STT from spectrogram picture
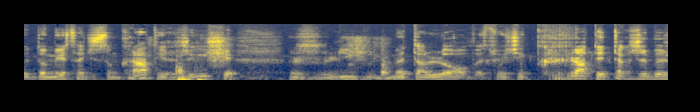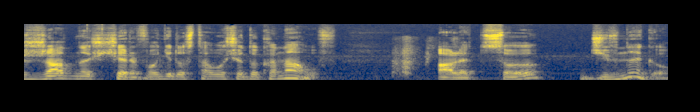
e, do miejsca, gdzie są kraty. i Rzeczywiście żliwy metalowe, słuchajcie, kraty tak, żeby żadne ścierwo nie dostało się do kanałów. Ale co dziwnego,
